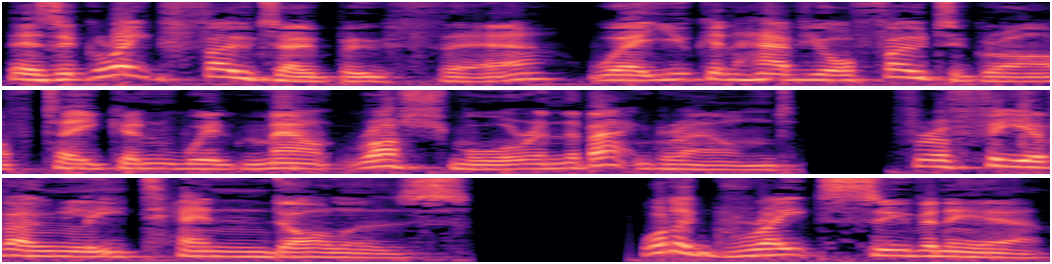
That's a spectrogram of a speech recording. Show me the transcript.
There's a great photo booth there where you can have your photograph taken with Mount Rushmore in the background for a fee of only $10. What a great souvenir!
